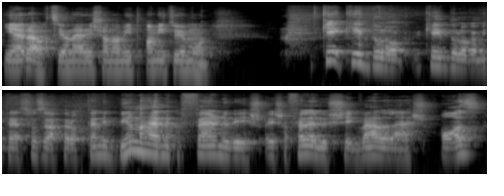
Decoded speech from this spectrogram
ilyen reakcionálisan, amit, amit ő mond. Két, két, dolog, két dolog, amit ezt hozzá akarok tenni. Bill Mahernek a felnövés és a felelősségvállalás az,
